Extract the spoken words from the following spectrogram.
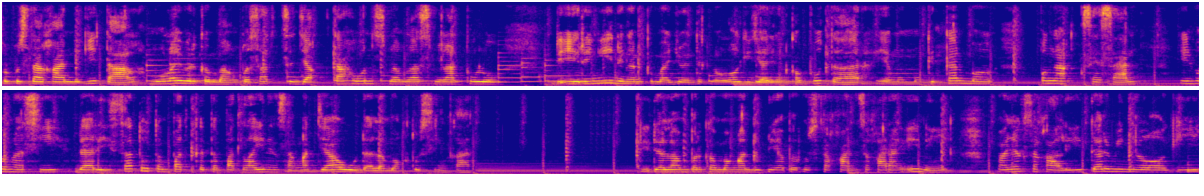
Perpustakaan digital mulai berkembang pesat sejak tahun 1990, diiringi dengan kemajuan teknologi jaringan komputer yang memungkinkan pengaksesan informasi dari satu tempat ke tempat lain yang sangat jauh dalam waktu singkat. Di dalam perkembangan dunia perpustakaan sekarang ini, banyak sekali terminologi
